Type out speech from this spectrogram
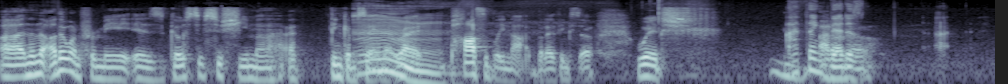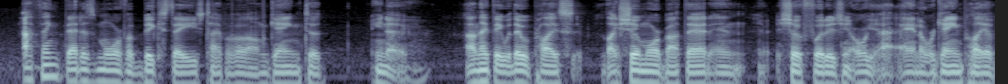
Uh, and then the other one for me is Ghost of Tsushima. I think I'm saying that Mm. right. Possibly not, but I think so. Which I think I that is, know. I think that is more of a big stage type of um, game to, you know, I think they would they would probably like show more about that and show footage and or and or gameplay of,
